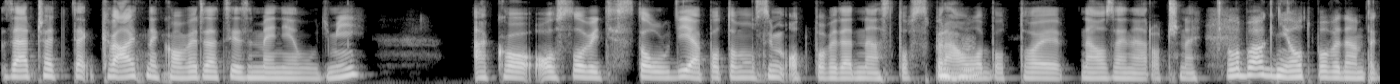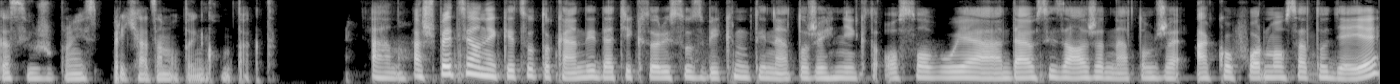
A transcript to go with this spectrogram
začať kvalitné konverzácie s menej ľuďmi, ako osloviť 100 ľudí a potom musím odpovedať na 100 správ, mm-hmm. lebo to je naozaj náročné. Lebo ak neodpovedám, tak asi už úplne prichádzam o ten kontakt. Áno. A špeciálne, keď sú to kandidáti, ktorí sú zvyknutí na to, že ich niekto oslovuje a dajú si záležať na tom, že ako formou sa to deje,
